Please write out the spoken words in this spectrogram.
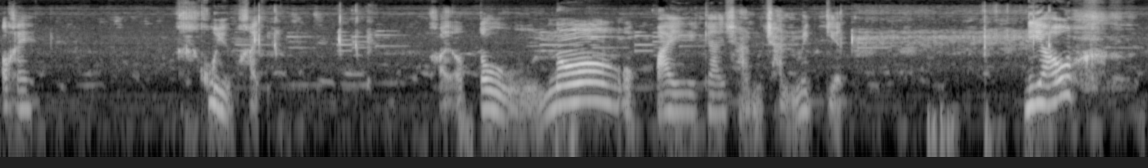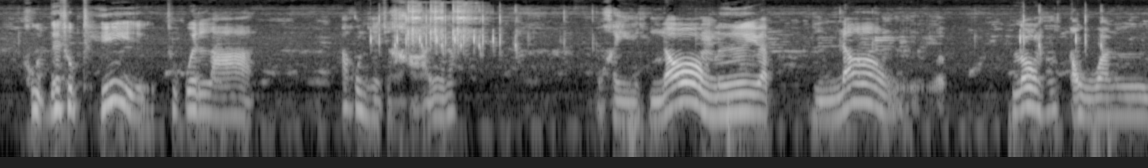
โอเค คุยกับใครใครออโต้โนออกไปไกลฉัน ฉันไม่เกลียด เดี๋ยว ขุดได้ทุกที่ทุกเวลา ถ้าคุณอยากจะขายนะ โอเคโล่งเลยแบบโล่งแบบโล่งทั้งตัวเลย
